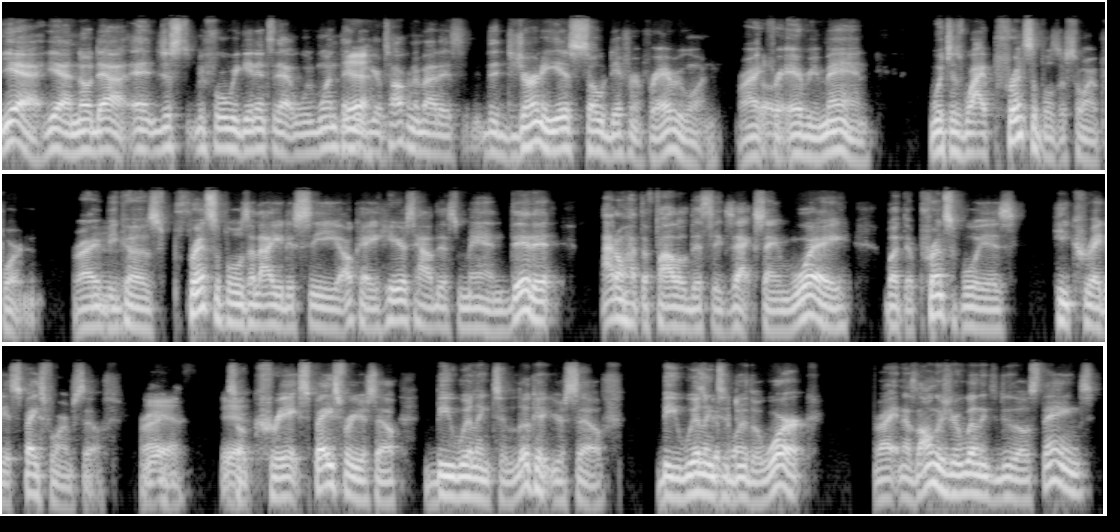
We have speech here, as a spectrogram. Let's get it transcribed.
Yeah, yeah, no doubt. And just before we get into that, one thing yeah. that you're talking about is the journey is so different for everyone, right? Totally. For every man, which is why principles are so important, right? Mm. Because principles allow you to see, okay, here's how this man did it. I don't have to follow this exact same way, but the principle is he created space for himself, right? Yeah, yeah. So create space for yourself, be willing to look at yourself, be willing to point. do the work, right? And as long as you're willing to do those things,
